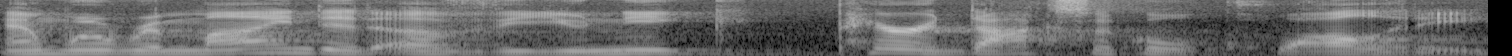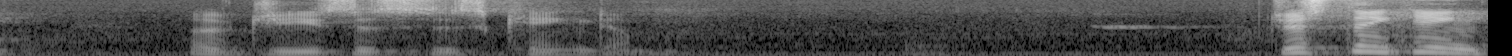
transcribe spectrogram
And we're reminded of the unique paradoxical quality of Jesus' kingdom. Just thinking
